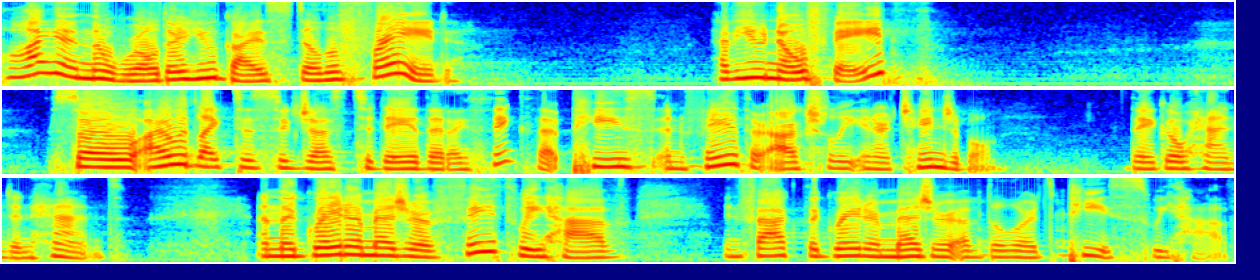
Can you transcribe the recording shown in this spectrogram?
Why in the world are you guys still afraid? Have you no faith? So I would like to suggest today that I think that peace and faith are actually interchangeable. They go hand in hand. And the greater measure of faith we have, in fact, the greater measure of the Lord's peace we have.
